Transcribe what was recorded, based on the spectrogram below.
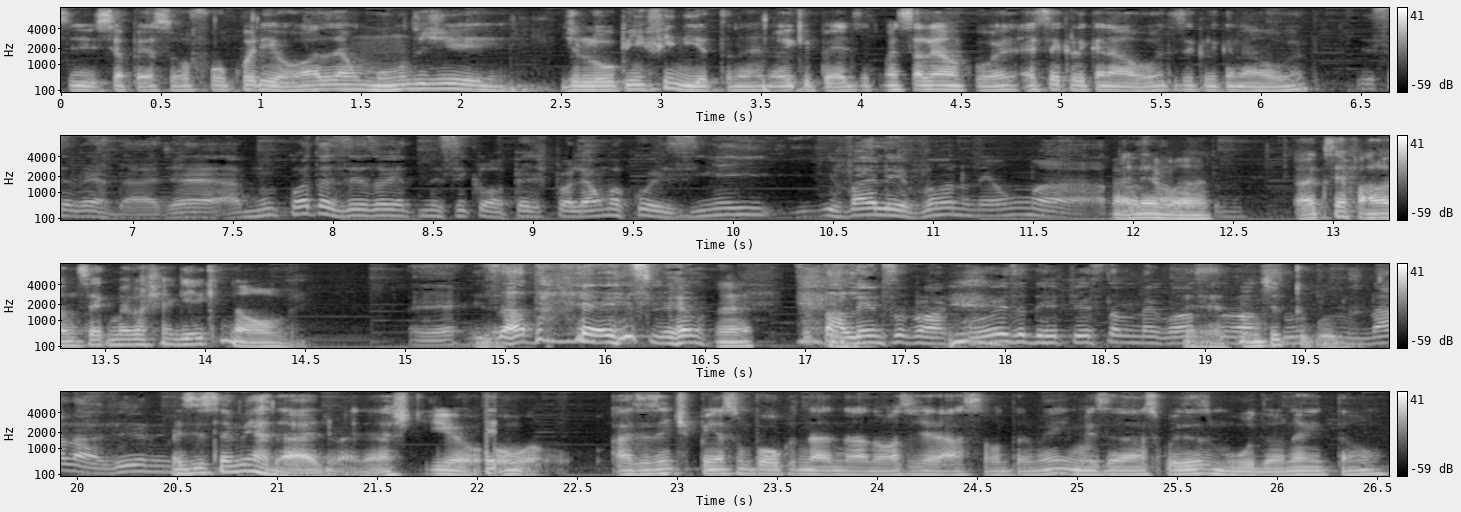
se, se a pessoa for curiosa, é um mundo de, de loop infinito, né? No Wikipedia você começa a ler uma coisa, aí você clica na outra, você clica na outra. Isso é verdade. É, quantas vezes eu entro na enciclopédia pra olhar uma coisinha e, e vai levando, né? Uma vai levando. Outra, né? Olha que você fala, eu não sei como é que eu cheguei aqui não, velho. É, exatamente, é isso mesmo. É. Você tá lendo sobre uma coisa, de repente você tá num negócio, é, um assunto, tudo. nada a ver, né? Mas isso é verdade, mas acho que eu, eu, às vezes a gente pensa um pouco na, na, nossa geração também, mas as coisas mudam, né? Então,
